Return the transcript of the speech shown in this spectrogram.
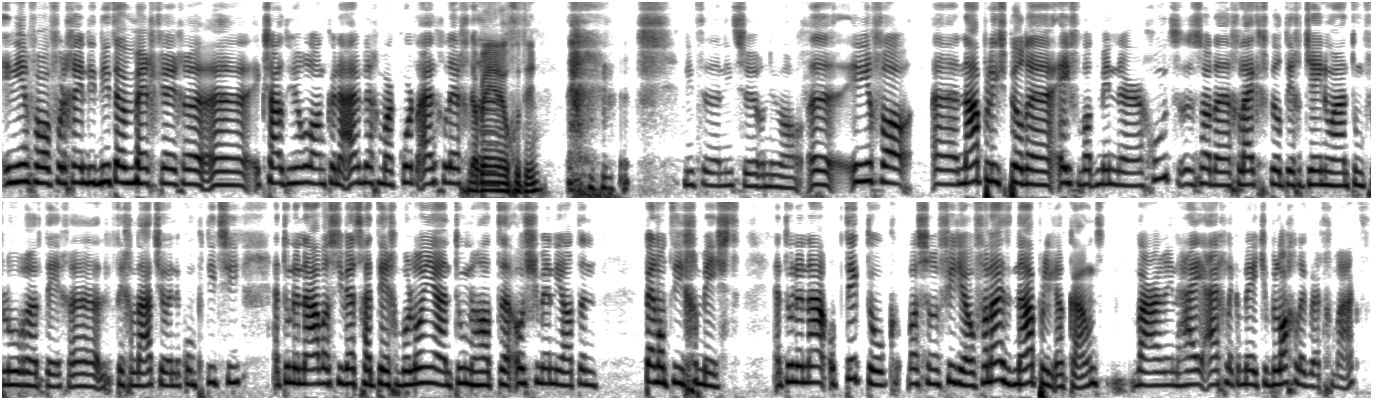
in ieder geval, voor degenen die het niet hebben meegekregen, eh, ik zou het heel lang kunnen uitleggen, maar kort uitgelegd. Daar ben je eh, heel goed in. niet, niet zeuren nu al. In ieder geval, Napoli speelde even wat minder goed. Ze hadden gelijk gespeeld tegen Genoa en toen verloren tegen, tegen Lazio in de competitie. En toen daarna was die wedstrijd tegen Bologna en toen had uh, Osimhen die had een penalty gemist. En toen daarna op TikTok was er een video vanuit het Napoli-account waarin hij eigenlijk een beetje belachelijk werd gemaakt.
